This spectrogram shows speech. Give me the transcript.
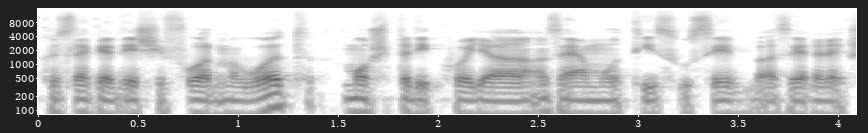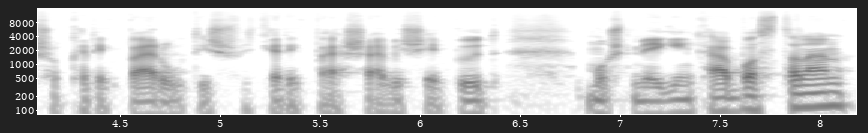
közlekedési forma volt, most pedig, hogy az elmúlt 10-20 évben azért elég sok kerékpárút is, vagy kerékpársáv is épült, most még inkább azt talán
